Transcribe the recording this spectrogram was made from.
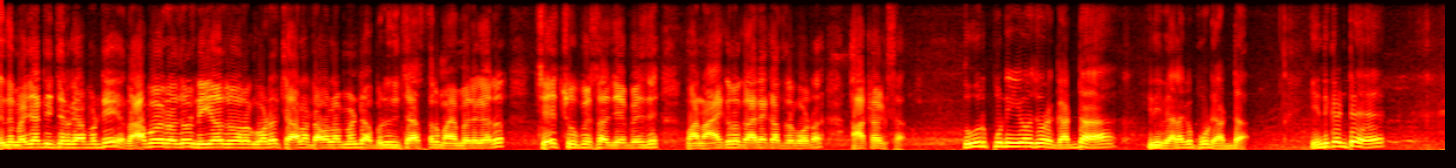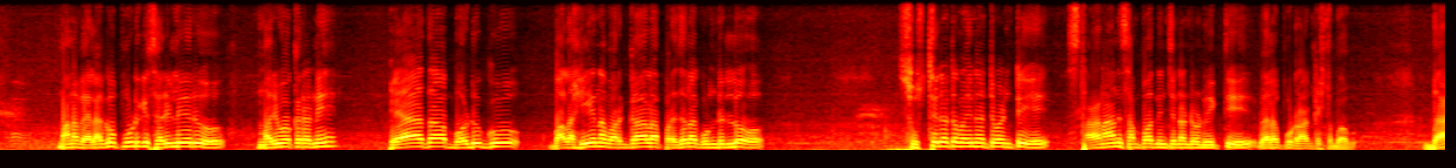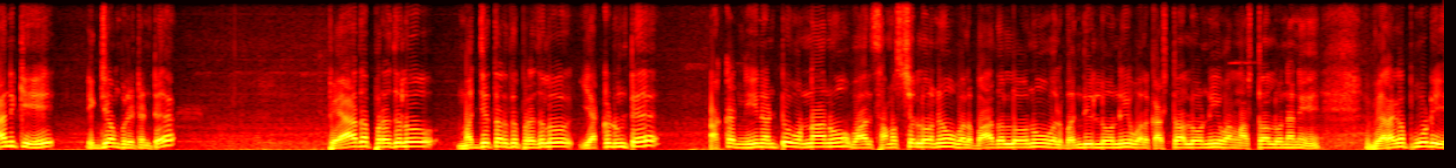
ఇంత మెజార్టీ ఇచ్చారు కాబట్టి రాబోయే రోజుల్లో నియోజకవర్గం కూడా చాలా డెవలప్మెంట్ అభివృద్ధి చేస్తారు మా ఎమ్మెల్యే గారు. చేసి చూపిస్తారని చెప్పేసి మా నాయకులు కార్యకర్తలు కూడా ఆకాంక్ష. తూర్పు నియోజకవర్గ గడ్డ ఇది వెలగపూడి అడ్డ. ఎందుకంటే మన వెలగపూడికి సరిలేరు మరి ఒకరని పేద బడుగు బలహీన వర్గాల ప్రజల గుండెల్లో సుస్థిరమైనటువంటి స్థానాన్ని సంపాదించినటువంటి వ్యక్తి వెలగపూడి రామకృష్ణ బాబు దానికి ఎగ్జాంపుల్ ఏంటంటే పేద ప్రజలు మధ్యతరగతి ప్రజలు ఎక్కడుంటే అక్కడ నేనంటూ ఉన్నాను వాళ్ళ సమస్యల్లోనూ వాళ్ళ బాధల్లోనూ వాళ్ళ బందీల్లోని వాళ్ళ కష్టాల్లోని వాళ్ళ నష్టాల్లోనని వెలగపూడి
